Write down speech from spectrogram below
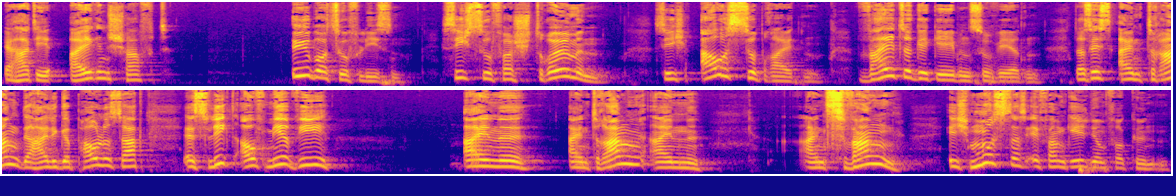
Er hat die Eigenschaft, überzufließen, sich zu verströmen, sich auszubreiten, weitergegeben zu werden, das ist ein Drang. Der heilige Paulus sagt, es liegt auf mir wie eine ein Drang, ein, ein Zwang. Ich muss das Evangelium verkünden.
